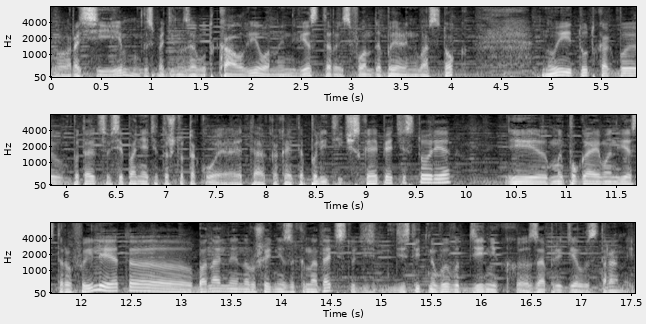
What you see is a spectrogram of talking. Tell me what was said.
в России. Господина зовут Калви, он инвестор из фонда Берин Восток. Ну и тут как бы пытаются все понять, это что такое. Это какая-то политическая опять история – и мы пугаем инвесторов, или это банальное нарушение законодательства, действительно вывод денег за пределы страны.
